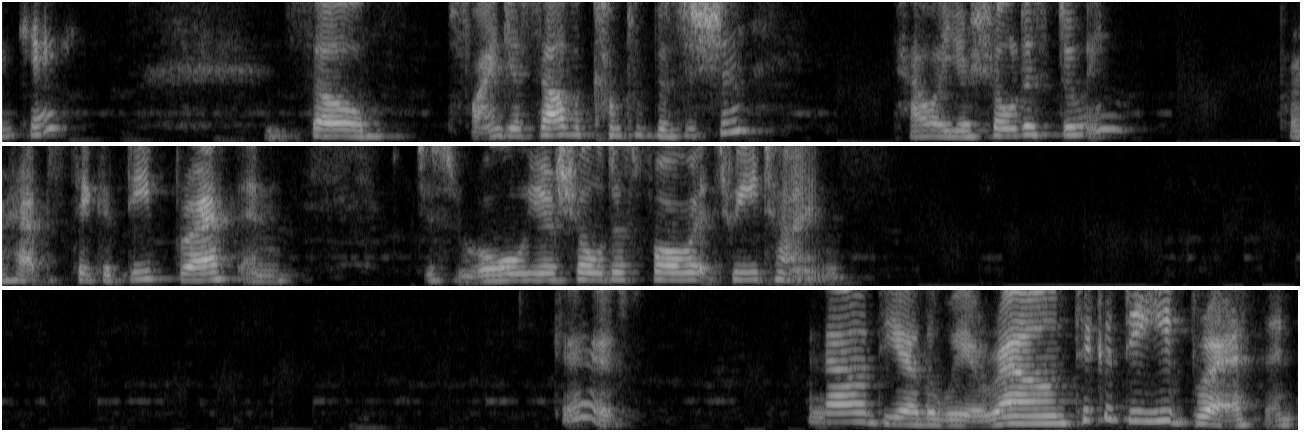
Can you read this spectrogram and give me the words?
Okay? So find yourself a comfortable position. How are your shoulders doing? Perhaps take a deep breath and just roll your shoulders forward three times. Good. Now the other way around. Take a deep breath and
